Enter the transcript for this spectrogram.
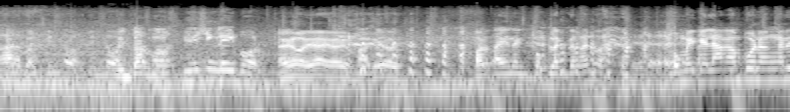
ah, Ano ba? Pintor. Pintor. Pintor, no? Tapos finishing labor. Ayo, ayo, ayo, mga yun. Para tayo nagpa-plug ng ano. Kung may kailangan po ng ano,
